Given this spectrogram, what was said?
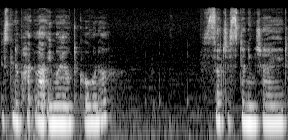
Just going to pack that in my outer corner. Such a stunning shade.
